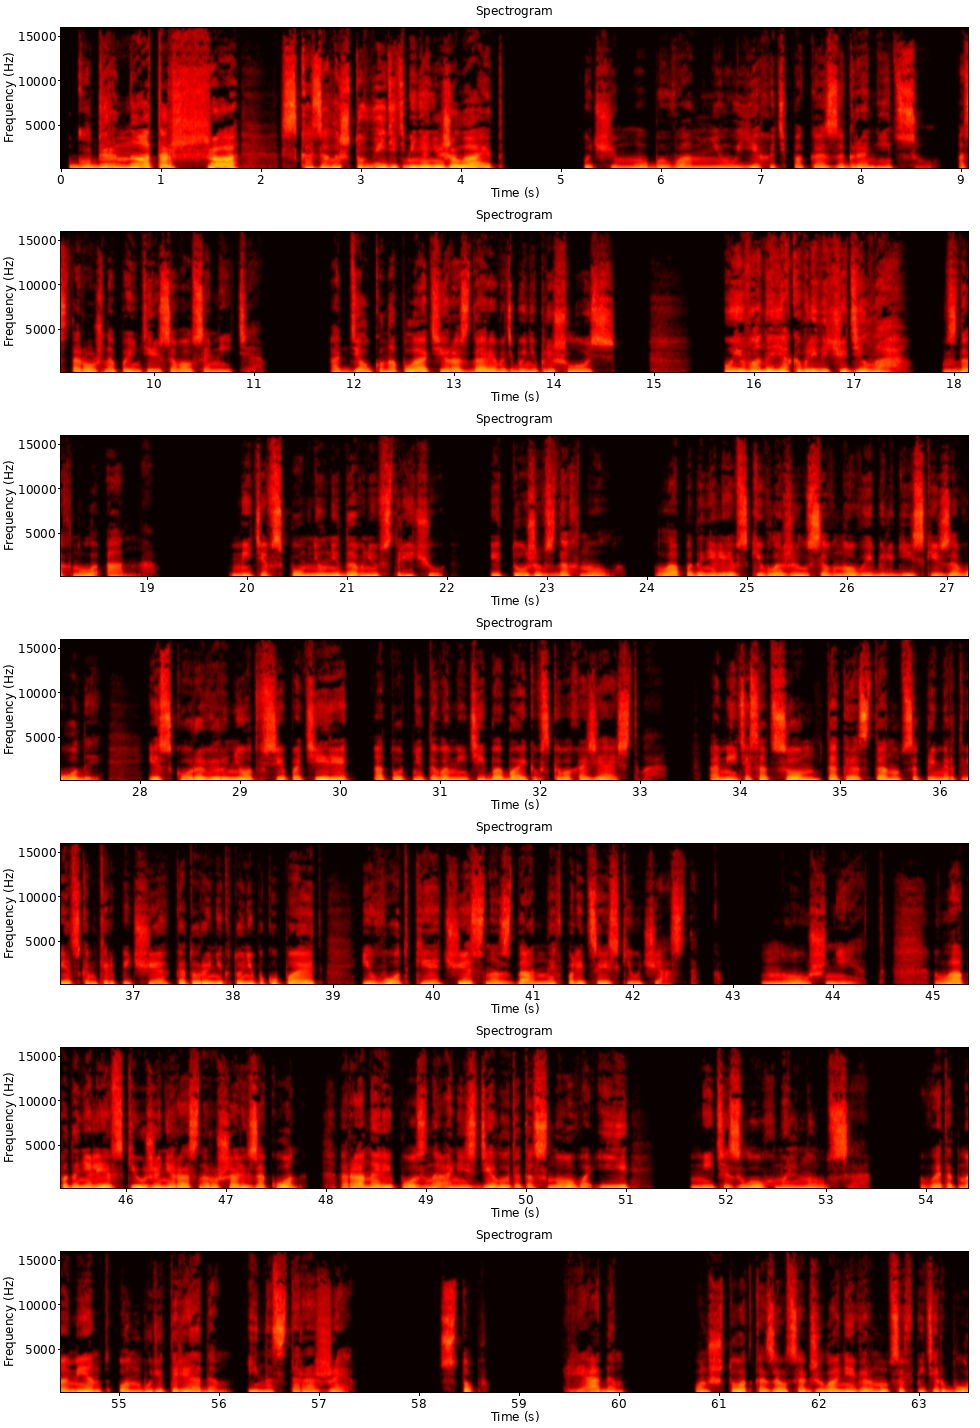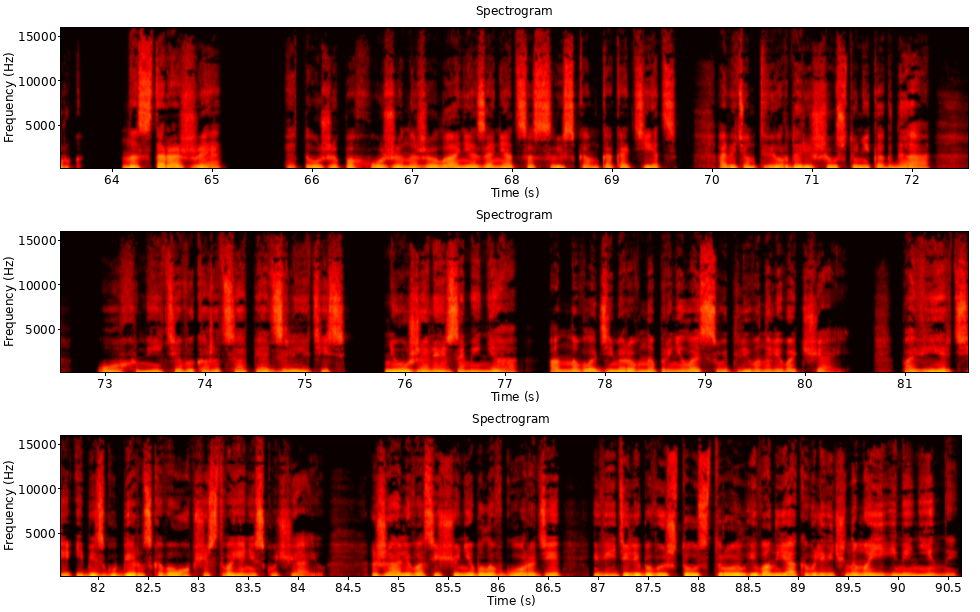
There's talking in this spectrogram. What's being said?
«Губернаторша!» Сказала, что видеть меня не желает. Почему бы вам не уехать пока за границу? Осторожно поинтересовался Митя. Отделку на платье раздаривать бы не пришлось. У Ивана Яковлевича дела, вздохнула Анна. Митя вспомнил недавнюю встречу и тоже вздохнул. Лапа Данилевский вложился в новые бельгийские заводы и скоро вернет все потери, от отнятого Митей бабайковского хозяйства. А Митя с отцом так и останутся при мертвецком кирпиче, который никто не покупает, и водке, честно сданной в полицейский участок. Ну уж нет. Лапа Данилевский уже не раз нарушали закон. Рано или поздно они сделают это снова, и... Митя зло ухмыльнулся. В этот момент он будет рядом и на стороже. Стоп. Рядом? Он что, отказался от желания вернуться в Петербург? На стороже? Это уже похоже на желание заняться сыском, как отец. А ведь он твердо решил, что никогда. «Ох, Митя, вы, кажется, опять злитесь. Неужели из-за меня?» Анна Владимировна принялась суетливо наливать чай. «Поверьте, и без губернского общества я не скучаю. Жаль, вас еще не было в городе. Видели бы вы, что устроил Иван Яковлевич на мои именины.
